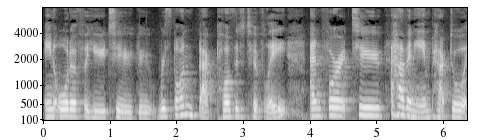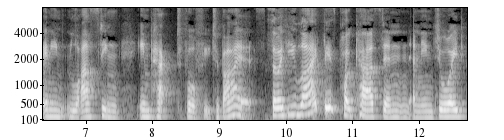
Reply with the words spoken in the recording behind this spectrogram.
in order for you to respond back positively and for it to have any impact or any lasting impact for future buyers. So if you like this podcast and, and enjoyed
